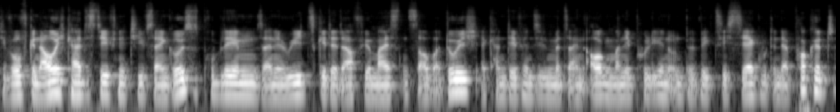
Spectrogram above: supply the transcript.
Die Wurfgenauigkeit ist definitiv sein größtes Problem. Seine Reads geht er dafür meistens sauber durch. Er kann defensiv mit seinen Augen manipulieren und bewegt sich sehr gut in der Pocket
